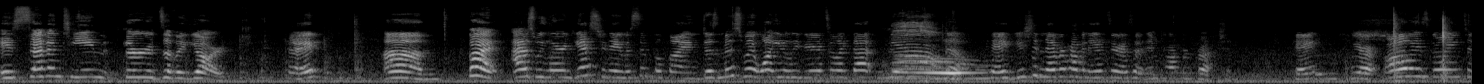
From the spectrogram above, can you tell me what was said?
is 17 thirds of a yard, okay? Um, but as we learned yesterday with simplifying, does Miss Witt want you to leave your answer like that? No. No, okay? You should never have an answer as an improper fraction, okay? We are always going to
